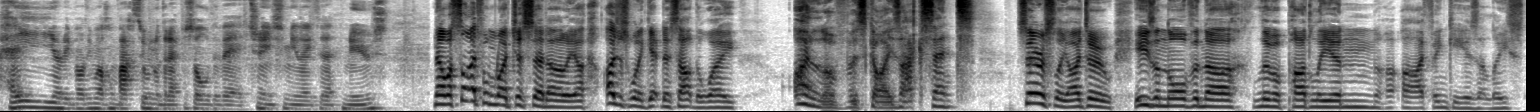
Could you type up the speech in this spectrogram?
Hey everybody, welcome back to another episode of uh, Train Simulator News. Now, aside from what I just said earlier, I just want to get this out of the way. I love this guy's accent. Seriously, I do. He's a northerner, Liverpudlian. I think he is at least.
